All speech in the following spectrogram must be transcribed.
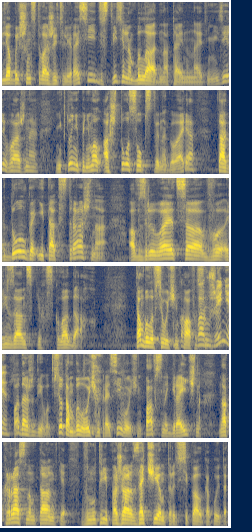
Для большинства жителей России действительно была одна тайна на этой неделе важная. Никто не понимал, а что, собственно говоря, так долго и так страшно а взрывается в рязанских складах. Там было все очень Ну как, пафосно. Вооружение? Подожди, вот все там было очень красиво, очень пафосно, героично. На красном танке внутри пожара зачем-то рассекал какой-то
